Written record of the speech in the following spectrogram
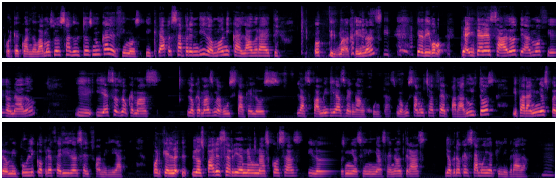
porque cuando vamos los adultos nunca decimos, ¿y qué has aprendido, Mónica, en la obra de teatro? ¿Te imaginas? Que digo, ¿te ha interesado, te ha emocionado? Y, y, eso es lo que más, lo que más me gusta, que los, las familias vengan juntas. Me gusta mucho hacer para adultos y para niños, pero mi público preferido es el familiar, porque los padres se ríen en unas cosas y los niños y niñas en otras yo creo que está muy equilibrada. Mm,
